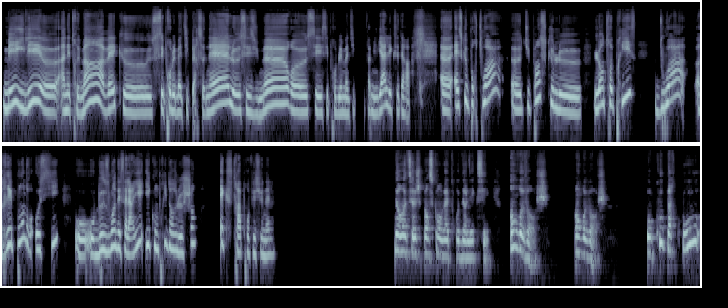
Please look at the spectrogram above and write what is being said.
mais il est, un être humain avec, ses problématiques personnelles, ses humeurs, ses problématiques familiales et cetera. Heu, est-ce que pour toi, tu penses que le l'entreprise doit répondre aussi aux besoins des salariés, y compris dans le champ extra-professionnel? Non, ça, je pense qu'on va trop dans l'excès. En revanche, en revanche, au coup par coup,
